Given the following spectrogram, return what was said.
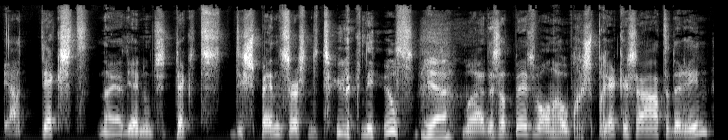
ja, tekst. Nou ja, jij noemt ze tekstdispensers natuurlijk, Niels. Ja. Maar er zat best wel een hoop gesprekken zaten erin.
